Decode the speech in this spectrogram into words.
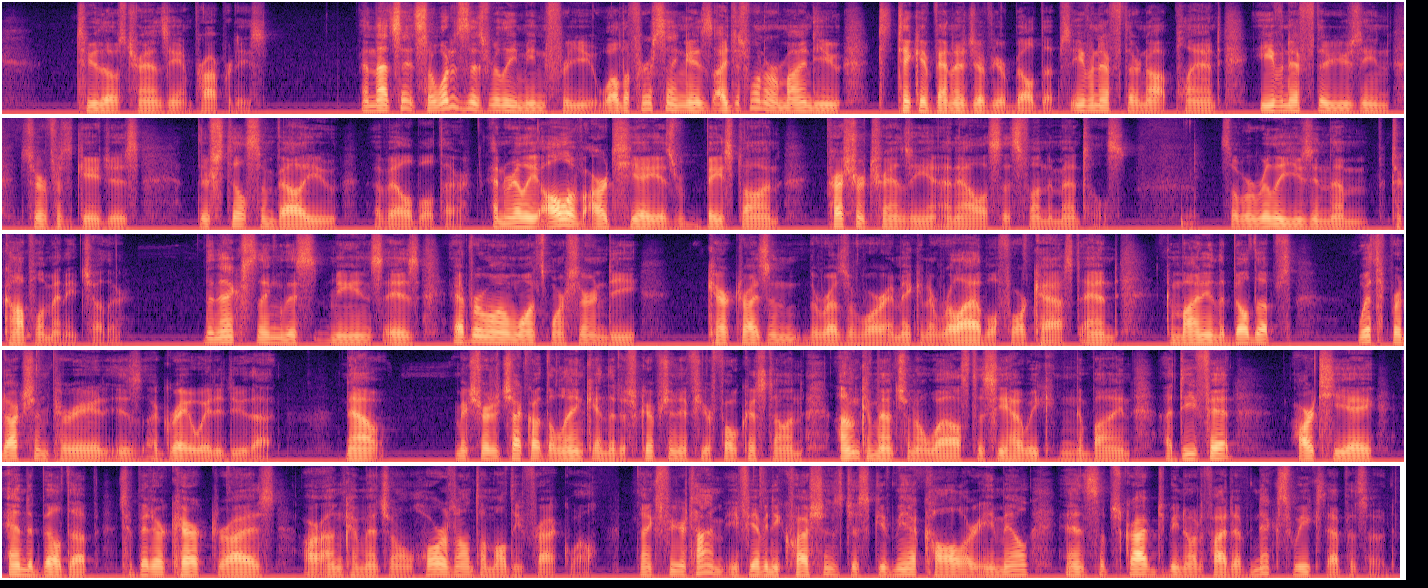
to those transient properties. And that's it. So what does this really mean for you? Well, the first thing is I just want to remind you to take advantage of your buildups, even if they're not planned, even if they're using surface gauges, there's still some value available there. And really all of RTA is based on pressure transient analysis fundamentals. So we're really using them to complement each other. The next thing this means is everyone wants more certainty characterizing the reservoir and making a reliable forecast and combining the buildups with production period is a great way to do that. Now, make sure to check out the link in the description if you're focused on unconventional wells to see how we can combine a DFIT, RTA, and a buildup to better characterize our unconventional horizontal multi-frac well. Thanks for your time. If you have any questions, just give me a call or email and subscribe to be notified of next week's episode.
